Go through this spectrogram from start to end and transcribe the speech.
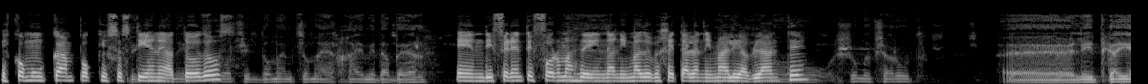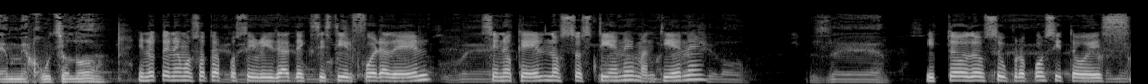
es como un campo que sostiene a todos en diferentes formas de inanimado, vegetal, animal y hablante. Y no tenemos otra posibilidad de existir fuera de Él, sino que Él nos sostiene, mantiene. Y todo su propósito es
